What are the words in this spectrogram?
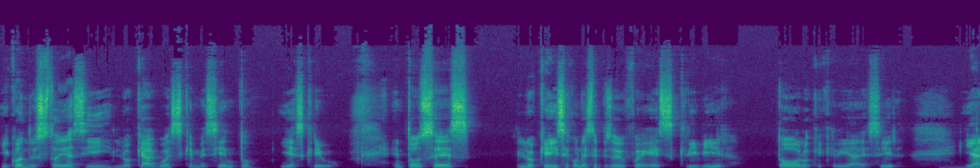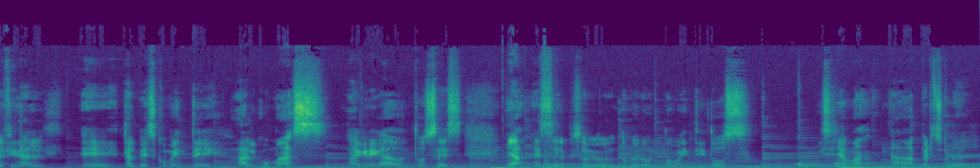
Y cuando estoy así, lo que hago es que me siento y escribo. Entonces, lo que hice con este episodio fue escribir todo lo que quería decir y al final eh, tal vez comente algo más agregado. Entonces, ya, este es el episodio número 92 y se llama Nada Personal.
